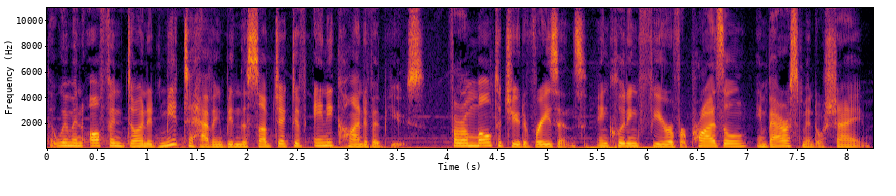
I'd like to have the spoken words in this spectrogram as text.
that women often don't admit to having been the subject of any kind of abuse, for a multitude of reasons, including fear of reprisal, embarrassment, or shame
